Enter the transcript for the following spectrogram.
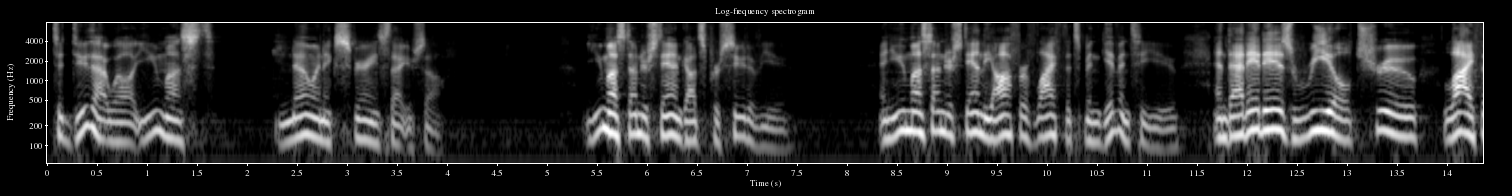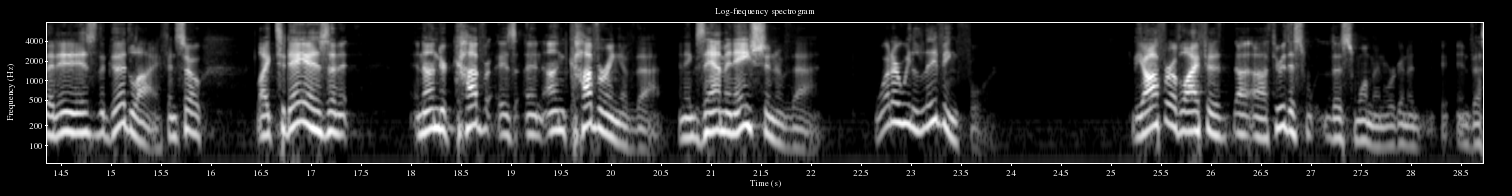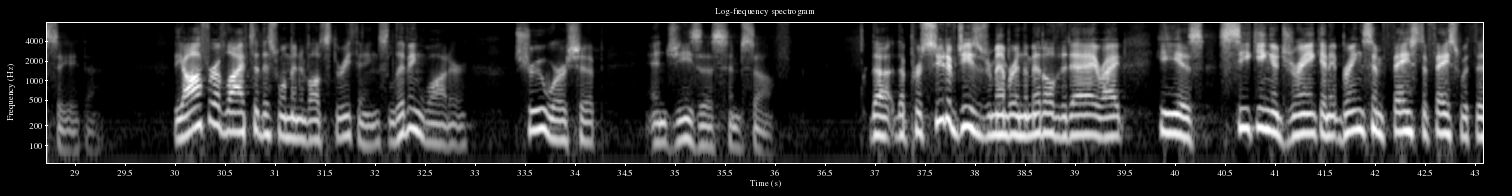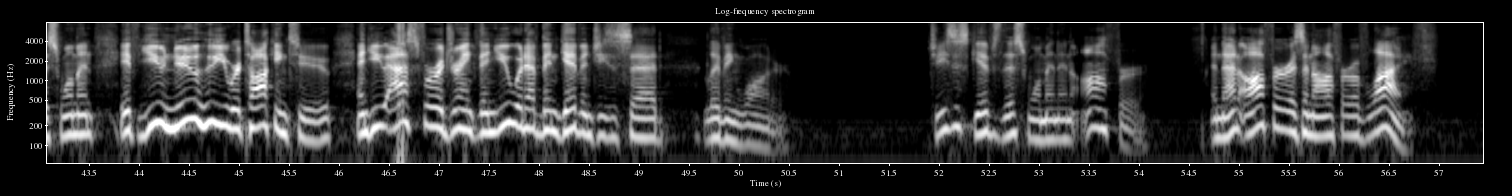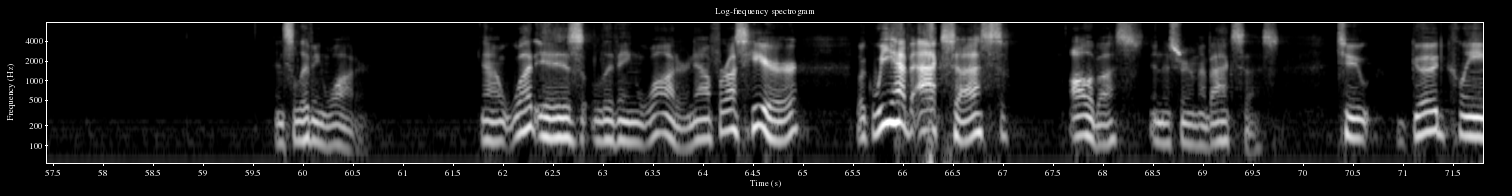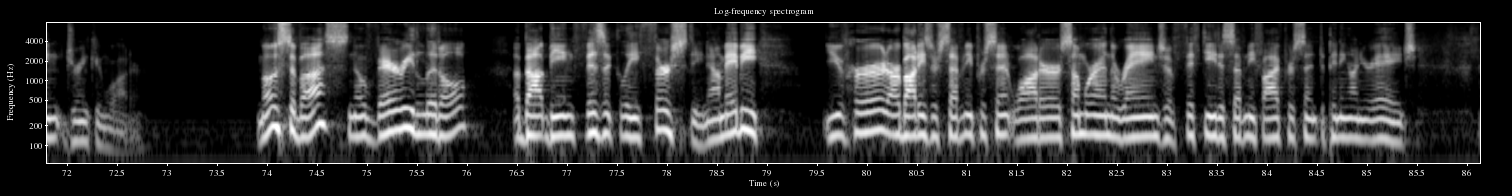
To do that well, you must know and experience that yourself. You must understand God's pursuit of you. And you must understand the offer of life that's been given to you, and that it is real, true life, that it is the good life. And so, like today is an, an undercover is an uncovering of that, an examination of that. What are we living for? The offer of life uh, uh, through this, this woman, we're going to investigate that. The offer of life to this woman involves three things living water, true worship, and Jesus himself. The, the pursuit of Jesus, remember, in the middle of the day, right? He is seeking a drink and it brings him face to face with this woman. If you knew who you were talking to and you asked for a drink, then you would have been given, Jesus said, living water. Jesus gives this woman an offer, and that offer is an offer of life. It's living water. Now, what is living water? Now, for us here, look, we have access, all of us in this room have access to good, clean drinking water. Most of us know very little about being physically thirsty. Now, maybe you've heard our bodies are 70% water, somewhere in the range of 50 to 75%, depending on your age.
